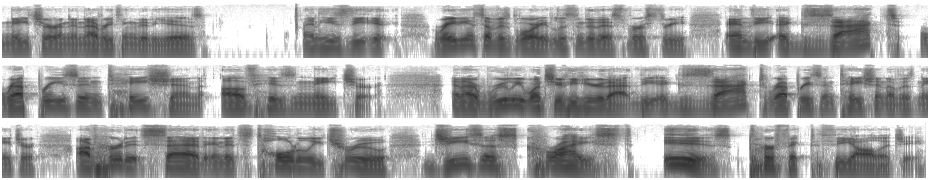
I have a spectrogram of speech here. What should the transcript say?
nature and in everything that he is. And he's the radiance of his glory. Listen to this, verse 3 and the exact representation of his nature. And I really want you to hear that the exact representation of his nature. I've heard it said, and it's totally true Jesus Christ is perfect theology.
